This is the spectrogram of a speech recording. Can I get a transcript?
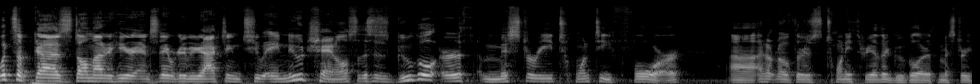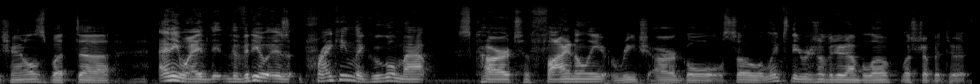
What's up guys, Matter here, and today we're going to be reacting to a new channel. So this is Google Earth Mysteri 24. Uh, I don't know if there's 23 other Google Earth Mystery channels, but uh, anyway, the, the video is pranking the Google Maps car to finally reach our goal. So link to the original video down below. Let's jump into it.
